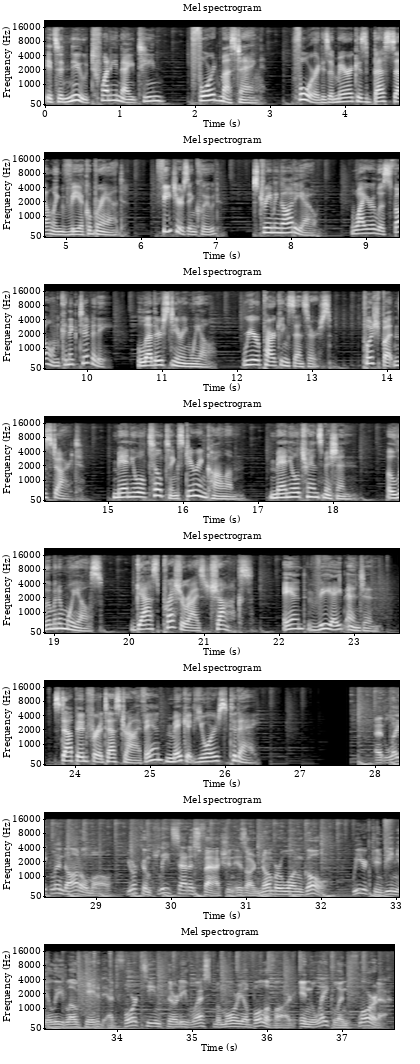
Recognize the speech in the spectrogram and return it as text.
It's a new 2019 Ford Mustang. Ford is America's best selling vehicle brand. Features include streaming audio, wireless phone connectivity, leather steering wheel, rear parking sensors, push button start, manual tilting steering column, manual transmission, aluminum wheels, gas pressurized shocks, and V8 engine. Stop in for a test drive and make it yours today. At Lakeland Auto Mall, your complete satisfaction is our number one goal. We are conveniently located at 1430 West Memorial Boulevard in Lakeland, Florida.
